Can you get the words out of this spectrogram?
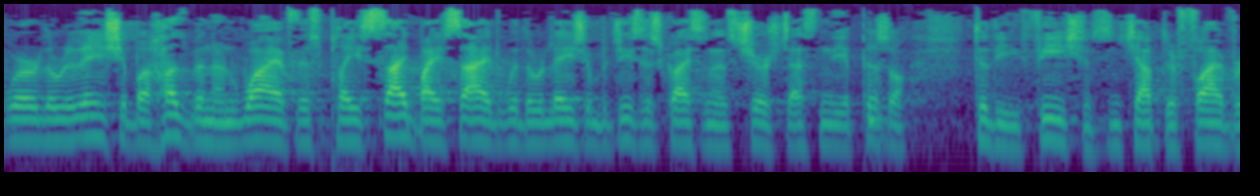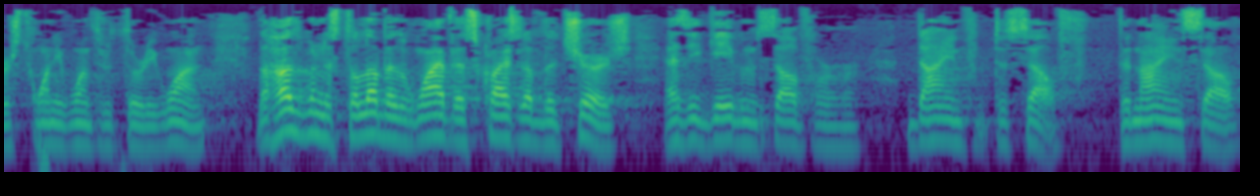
where the relationship of husband and wife is placed side by side with the relationship of Jesus Christ and his church. That's in the epistle to the Ephesians in chapter 5, verse 21 through 31. The husband is to love his wife as Christ loved the church, as he gave himself for her, dying to self, denying self.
